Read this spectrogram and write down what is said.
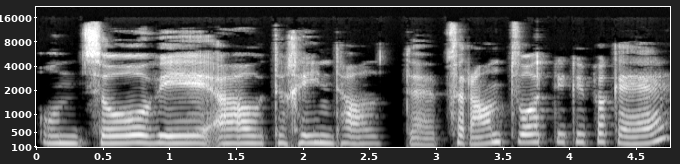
Und so wie auch der Kind halt äh, die Verantwortung übergeben.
